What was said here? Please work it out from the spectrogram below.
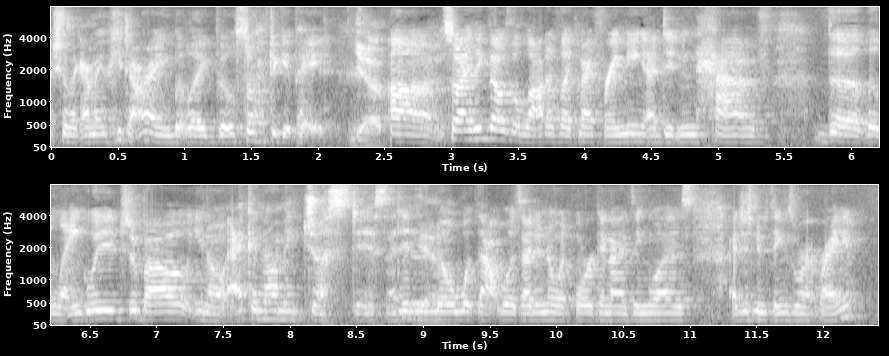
she was like, I might be dying, but like bills still have to get paid. Yeah. Um, so I think that was a lot of like my framing. I didn't have the the language about you know economic justice. I didn't Yeah. know what that was. I didn't know what organizing was. I just knew things weren't right.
